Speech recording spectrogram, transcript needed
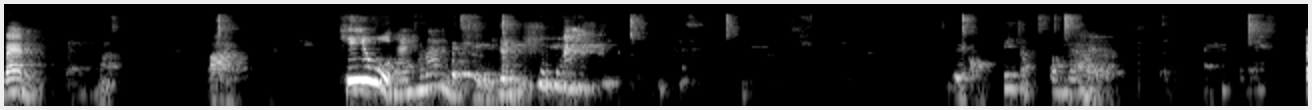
แว่น บ้านที่อยู่ไงบ้าน ที่จับต้องได้ แฟ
